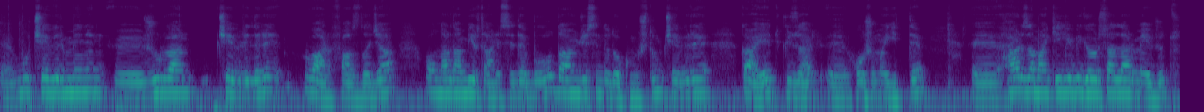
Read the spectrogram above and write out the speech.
E, bu çevirmenin e, Jules Verne çevirileri var fazlaca. Onlardan bir tanesi de bu. Daha öncesinde de okumuştum. Çeviri gayet güzel, e, hoşuma gitti. E, her zamanki gibi görseller mevcut.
